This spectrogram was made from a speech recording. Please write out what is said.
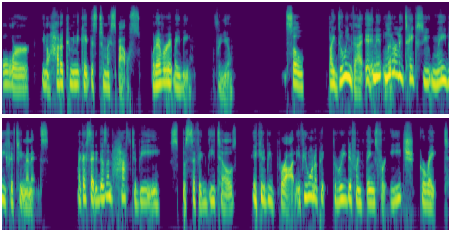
Or, you know, how to communicate this to my spouse, whatever it may be for you. So by doing that, and it literally takes you maybe 15 minutes. Like I said, it doesn't have to be specific details. It could be broad. If you want to pick three different things for each, great.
